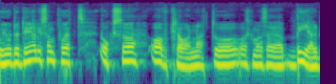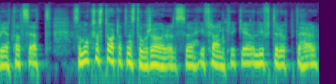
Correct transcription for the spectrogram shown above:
och gjorde det liksom på ett också avklarnat och vad ska man säga, bearbetat sätt som också startat en stor rörelse i Frankrike och lyfter upp det här.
